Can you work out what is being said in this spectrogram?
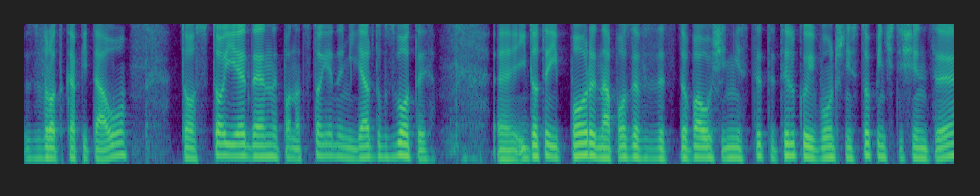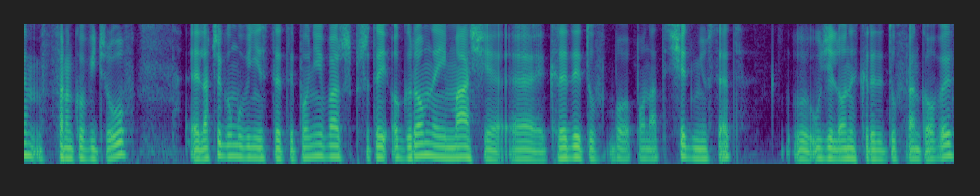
zwrot kapitału, to 101, ponad 101 miliardów złotych. E, I do tej pory na pozew zdecydowało się niestety tylko i wyłącznie 105 tysięcy frankowiczów. E, dlaczego mówię niestety? Ponieważ przy tej ogromnej masie e, kredytów, bo ponad 700 udzielonych kredytów frankowych,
